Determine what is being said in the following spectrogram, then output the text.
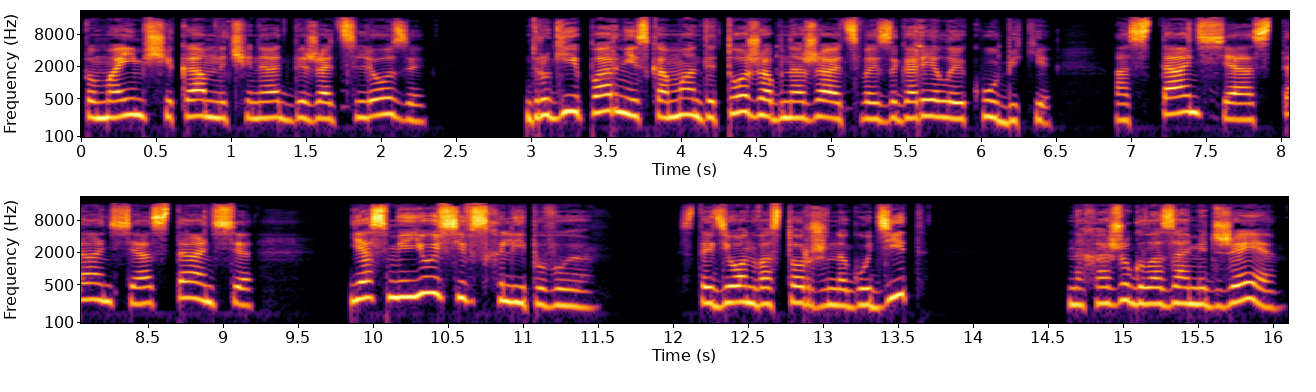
По моим щекам начинают бежать слезы. Другие парни из команды тоже обнажают свои загорелые кубики. «Останься, останься, останься!» Я смеюсь и всхлипываю. Стадион восторженно гудит. Нахожу глазами Джея.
